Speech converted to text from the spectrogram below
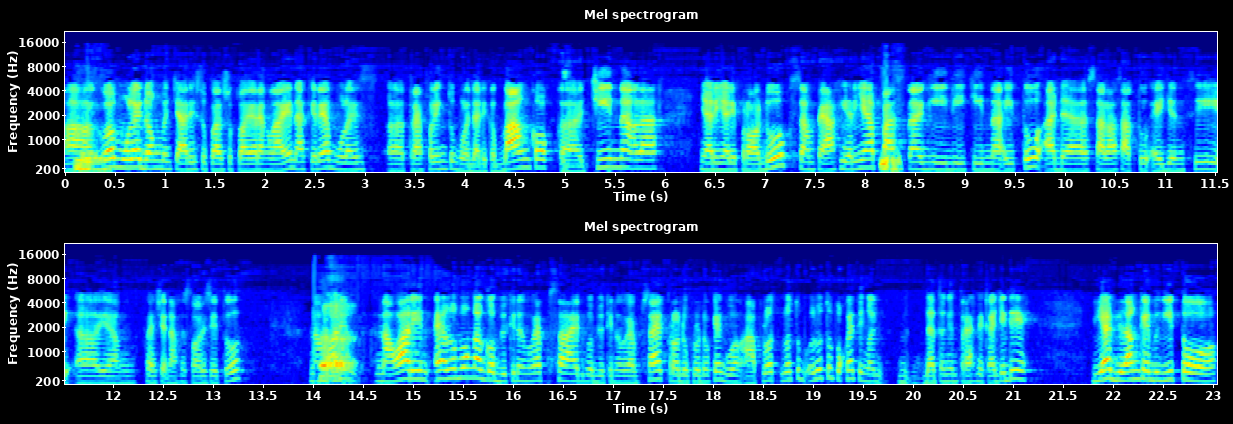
Uh, gue mulai dong mencari supplier-supplier yang lain. Akhirnya mulai uh, traveling tuh mulai dari ke Bangkok, ke Cina lah nyari-nyari produk sampai akhirnya pas lagi di Cina itu ada salah satu agensi uh, yang fashion accessories itu nawarin uh. nawarin eh lu mau nggak gue bikinin website? Gue bikinin website produk-produknya gue upload. Lu tuh lu tuh pokoknya tinggal datengin traffic aja deh. Dia bilang kayak begitu.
